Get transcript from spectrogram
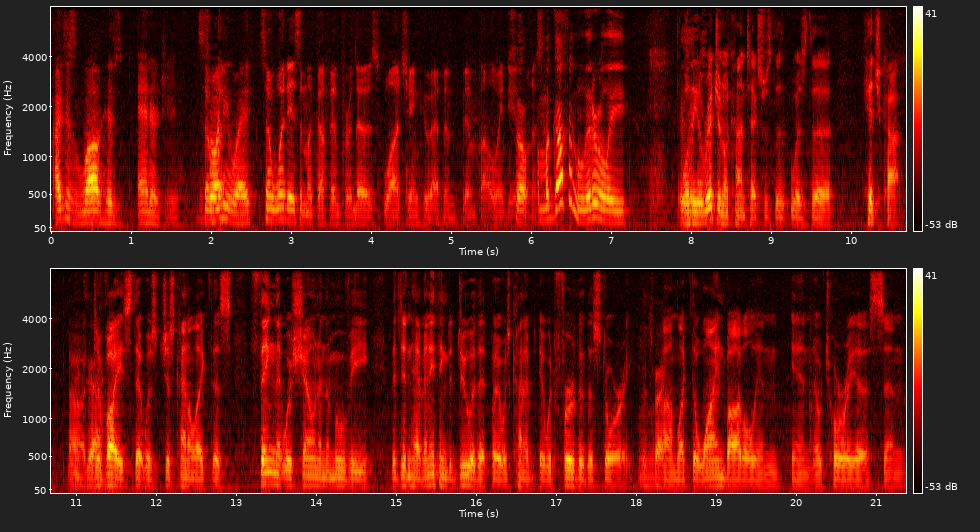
I just love his energy. So, what- anyway, So what is a MacGuffin for those watching who haven't been following DS oh so a MacGuffin literally. is Well, the original context was the was the Hitchcock uh, Exactly. device that was just kind of like this thing that was shown in the movie that didn't have anything to do with it, but it was kind of it would further the story. That's right. Um, like the wine bottle in in Notorious and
